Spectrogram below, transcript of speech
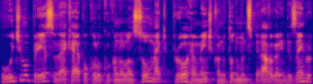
O último preço né, que a Apple colocou quando lançou o Mac Pro, realmente, quando todo mundo esperava, agora em dezembro,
